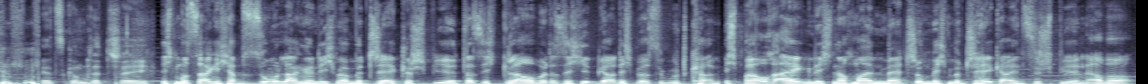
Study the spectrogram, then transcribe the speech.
Jetzt kommt der Jake. Ich muss sagen, ich habe so lange nicht mehr mit Jake gespielt, dass ich glaube, dass ich ihn gar nicht mehr so gut kann. Ich brauche eigentlich nochmal ein Match, um mich mit Jake einzuspielen, aber...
